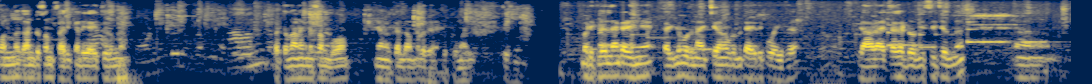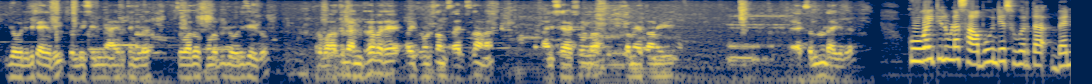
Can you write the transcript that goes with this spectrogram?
വന്ന് കണ്ട് സംസാരിക്കേണ്ടതായി തീർന്നു പെട്ടെന്നാണ് ഇങ്ങനെ സംഭവം ഞങ്ങൾക്കെല്ലാം വളരെ ദുഃഖമായി തീർന്നു. മെഡിക്കലെല്ലാം കഴിഞ്ഞ് കഴിഞ്ഞ ബുധനാഴ്ചയാണ് ഇവിടുന്ന് കയറി പോയത്. വ്യാഴാഴ്ച ഹെഡ് ഓഫീസിൽ ചെന്ന് ജോലിയിൽ കയറി. വെള്ളി ശനി ഞായർ തിങ്കൾ ചൊവ്വാ ദിവസങ്ങളൊക്കെ ജോലി ചെയ്തു. പ്രഭാതത്തിൽ രണ്ടര വരെ വൈഫിനോട് സംസാരിച്ചതാണ്. അതിനുശേഷമുള്ള സമയത്താണ് ഈ ആക്സിഡന്റ് ഉണ്ടായത്. കുവൈറ്റിലുള്ള സാബുവിന്റെ സുഹൃത്ത് ബെൻ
